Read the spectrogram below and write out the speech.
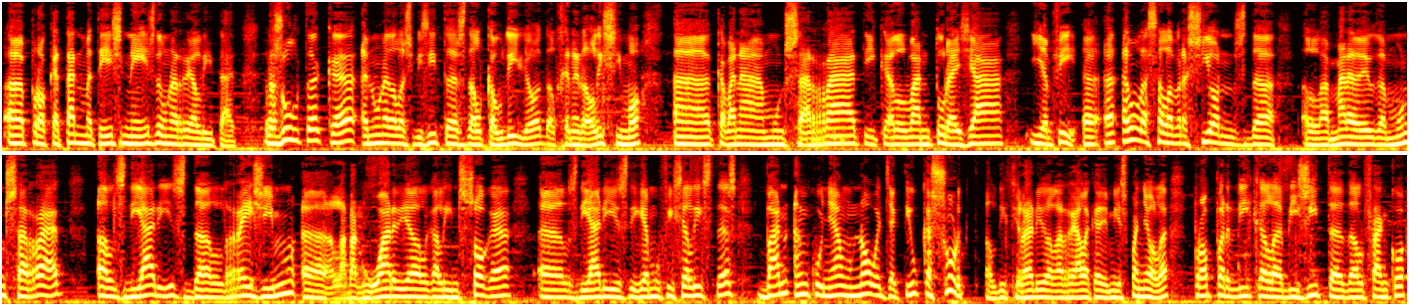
eh, però que tanmateix neix d'una realitat. Resulta que en una de les visites del caudillo, del generalíssimo, eh, que va anar a Montserrat i que el van torejar, i, en fi, eh, eh, en les celebracions de la Mare de Déu de Montserrat, els diaris del règim, eh, La Vanguardia, el Galinsoga, eh, els diaris, diguem, oficialistes, van encunyar un nou adjectiu que surt al diccionari de la Real Acadèmia Espanyola, però per dir que la visita del Franco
